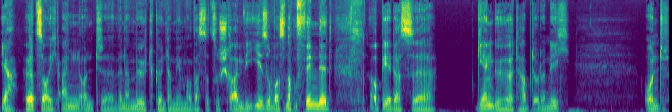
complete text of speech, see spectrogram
ja, hört es euch an und äh, wenn ihr mögt, könnt ihr mir mal was dazu schreiben, wie ihr sowas noch findet, ob ihr das äh, gern gehört habt oder nicht. Und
